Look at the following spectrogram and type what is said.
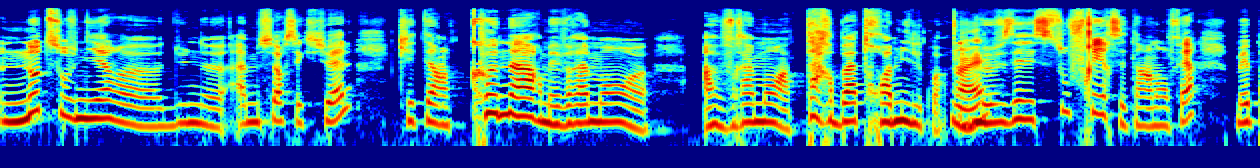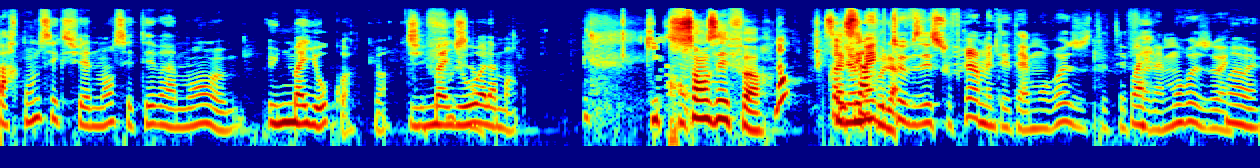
un autre souvenir euh, d'une âme sœur sexuelle qui était un connard, mais vraiment euh, un vraiment un tarbat 3000 quoi. Ouais. Il me faisait souffrir, c'était un enfer. Mais par contre, sexuellement, c'était vraiment euh, une maillot quoi. Tu vois, C'est une maillot ça. à la main. Qui prend. Sans effort. Non, Ça, le c'est mec cool. te faisait souffrir, mais t'étais amoureuse, t'étais Ouais. folle amoureuse, ouais. Ouais, ouais.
